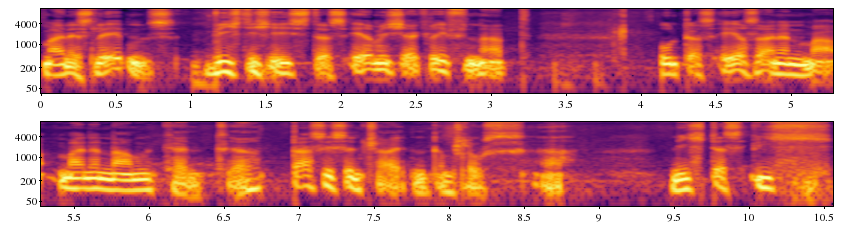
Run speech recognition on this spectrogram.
meines Lebens. Wichtig ist, dass er mich ergriffen hat und dass er seinen, meinen Namen kennt. Ja? Das ist entscheidend am Schluss. Ja? Nicht, dass ich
